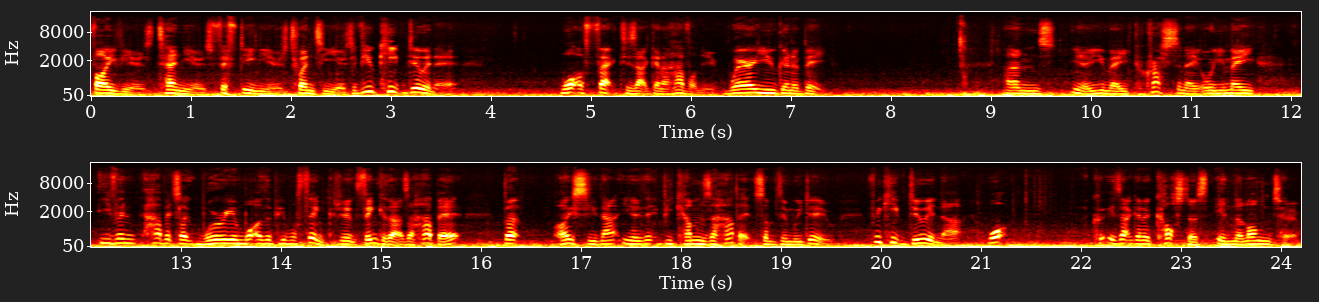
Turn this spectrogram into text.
five years ten years 15 years 20 years if you keep doing it what effect is that going to have on you? Where are you going to be and you know you may procrastinate or you may even habits like worrying what other people think. You don't think of that as a habit but i see that you know that it becomes a habit something we do. If we keep doing that what is that going to cost us in the long term?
